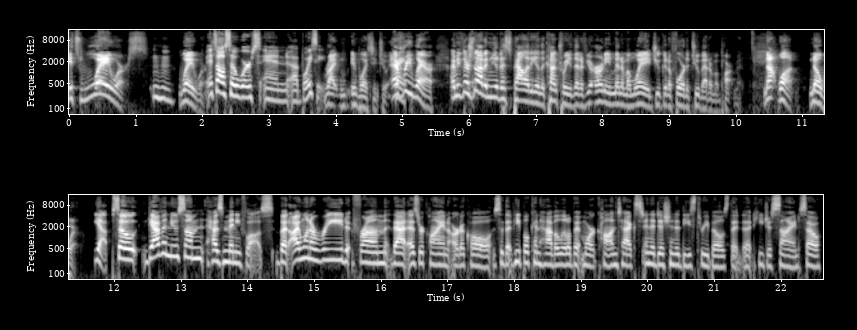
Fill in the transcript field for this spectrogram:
it's way worse. Mhm. Way worse. It's also worse in uh, Boise. Right in, in Boise too. Right. Everywhere. I mean, there's not a municipality in the country that if you're earning minimum wage, you can afford a two bedroom apartment. Not one. Nowhere. Yeah. So Gavin Newsom has many flaws, but I want to read from that Ezra Klein article so that people can have a little bit more context in addition to these three bills that, that he just signed. So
